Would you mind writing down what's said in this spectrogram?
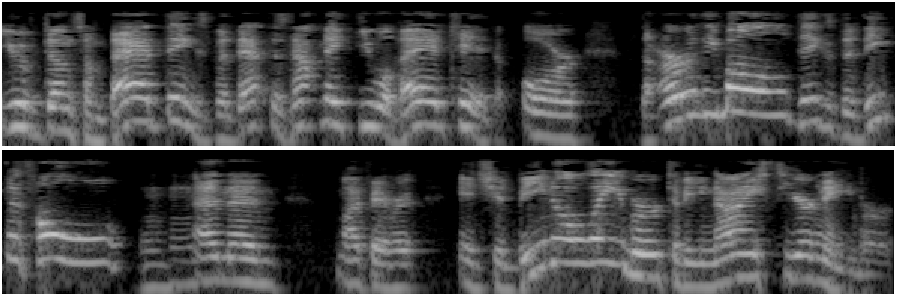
you have done some bad things, but that does not make you a bad kid. Or the early mole digs the deepest hole. Mm-hmm. And then my favorite, it should be no labor to be nice to your neighbor.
